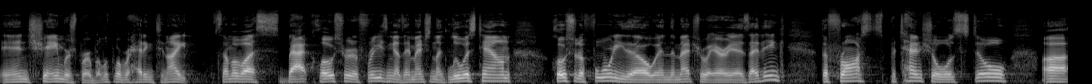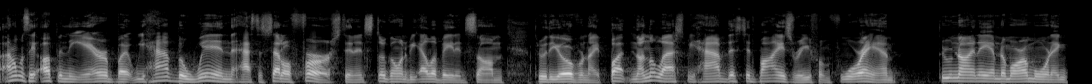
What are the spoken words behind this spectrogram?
in Chambersburg. But look where we're heading tonight. Some of us back closer to freezing, as I mentioned, like Lewistown, closer to 40 though in the metro areas. I think the frost's potential is still, uh, I don't want to say up in the air, but we have the wind that has to settle first, and it's still going to be elevated some through the overnight. But nonetheless, we have this advisory from 4 a.m. through 9 a.m. tomorrow morning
